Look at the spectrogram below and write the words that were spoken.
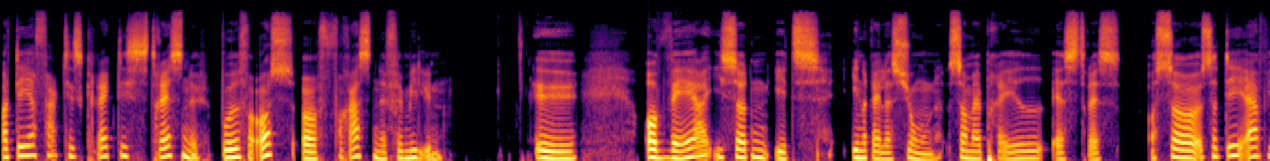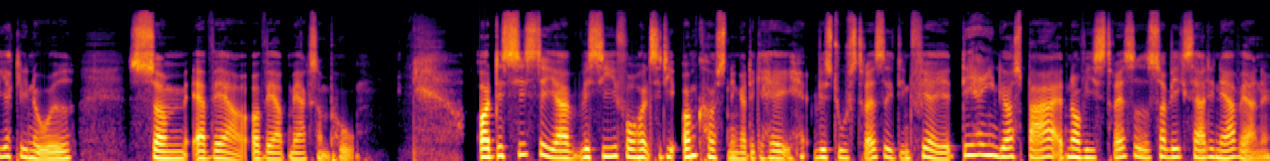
Og det er faktisk rigtig stressende, både for os og for resten af familien. Øh, at være i sådan et en relation, som er præget af stress. Og så, så det er virkelig noget, som er værd at være opmærksom på. Og det sidste, jeg vil sige i forhold til de omkostninger, det kan have, hvis du er stresset i din ferie, det er egentlig også bare, at når vi er stressede, så er vi ikke særlig nærværende.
